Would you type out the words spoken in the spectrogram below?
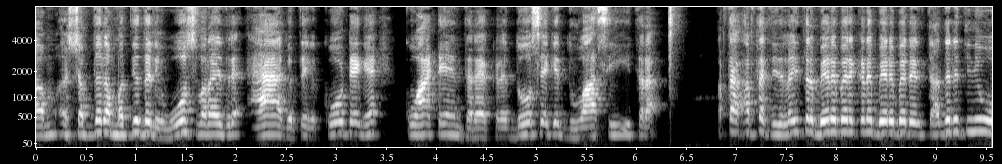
ಆಮ್, ಶಬ್ದದ ಮಧ್ಯದಲ್ಲಿ ಓ ಸ್ವರ ಇದ್ರೆ ಆ ಆಗುತ್ತೆ. ಈಗ ಕೋಟೆಗೆ ಕ್ವಾಟೆ ಅಂತಾರೆ ಆ ಕಡೆ ದೋಸೆಗೆ ದ್ವಾಸಿ ಈ ತರ. ಅರ್ಥ ಅರ್ಥ ಆಗ್ತಿದಿಲ್ಲ ಈ ತರ ಬೇರೆ ಬೇರೆ ಕಡೆ ಬೇರೆ ಬೇರೆ ಇರುತ್ತೆ. ಅದೇ ರೀತಿ ನೀವು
